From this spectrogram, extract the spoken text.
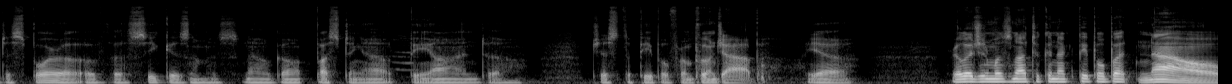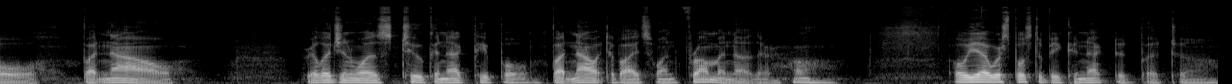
diaspora of the Sikhism is now go, busting out beyond uh, just the people from Punjab. Yeah. Religion was not to connect people, but now, but now Religion was to connect people, but now it divides one from another. Oh, oh yeah, we're supposed to be connected, but uh,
